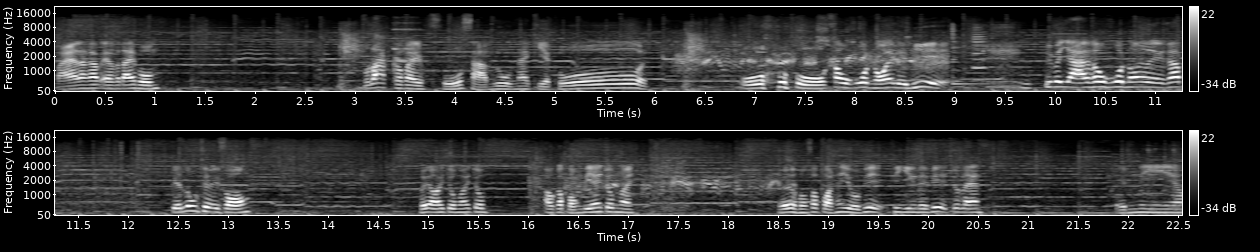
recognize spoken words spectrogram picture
ไปแล้วครับแอร์ไตผมรักเข้าไปโหสามลูกน่าเกลียดโคตรโอ้โหเข้าโคตรน้อยเลยพี่พี่พยาเข้าโคตรน้อยเลยครับ เปลี่ยนลูกเถอะอีกสองเฮ้ยเอาให้จมเอาให้จมเอากระป๋องเบียร์ให้จมหน่อย เออผมสปอร์ตให้อยู่พี่พี่ยิงเลยพี่จุดแลนเต็มเหนียว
